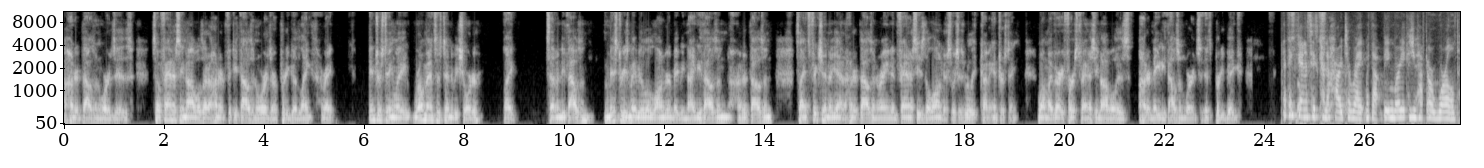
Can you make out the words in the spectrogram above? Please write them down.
100,000 words is. So fantasy novels at 150,000 words are a pretty good length, right? Interestingly, romances tend to be shorter, like 70,000. Mysteries maybe a little longer, maybe 90,000, 100,000. Science fiction, again, 100,000 range, and fantasy is the longest, which is really kind of interesting. Well, my very first fantasy novel is 180,000 words. It's pretty big. I think so. fantasy is kind of hard to write without being wordy because you have to, or world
